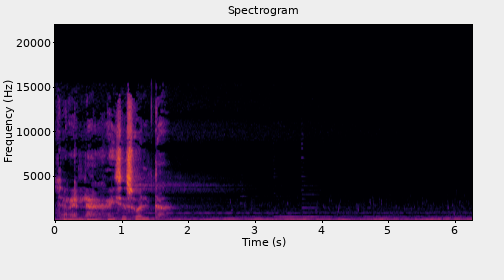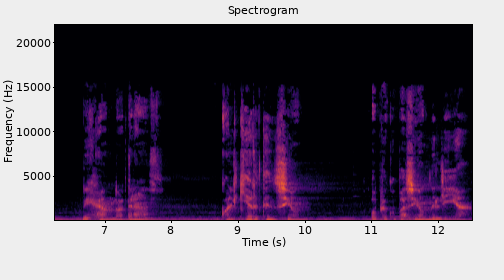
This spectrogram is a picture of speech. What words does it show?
se relaja y se suelta. Dejando atrás cualquier tensión o preocupación del día.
